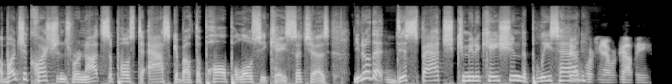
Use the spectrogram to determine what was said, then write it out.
A bunch of questions we're not supposed to ask about the Paul Pelosi case, such as, you know, that dispatch communication the police had? 14 hour copy.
